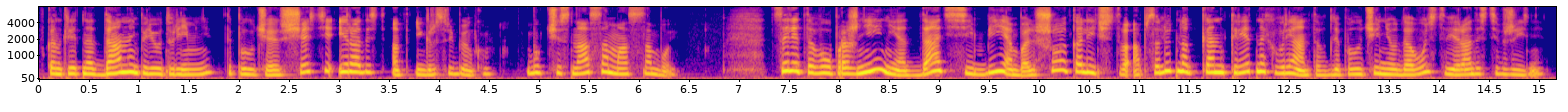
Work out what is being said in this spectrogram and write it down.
в конкретно данный период времени ты получаешь счастье и радость от игр с ребенком. Будь честна сама с собой. Цель этого упражнения – дать себе большое количество абсолютно конкретных вариантов для получения удовольствия и радости в жизни –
